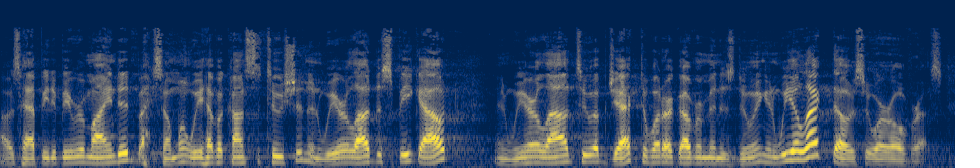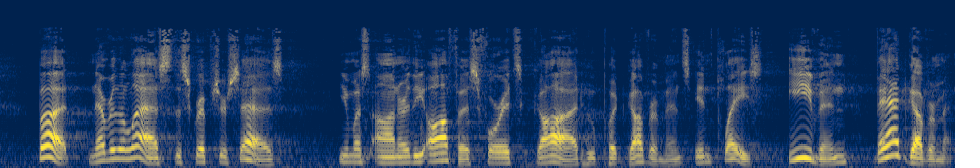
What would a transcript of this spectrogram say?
I was happy to be reminded by someone we have a constitution and we are allowed to speak out and we are allowed to object to what our government is doing and we elect those who are over us. But nevertheless, the scripture says you must honor the office, for it's God who put governments in place, even bad government.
